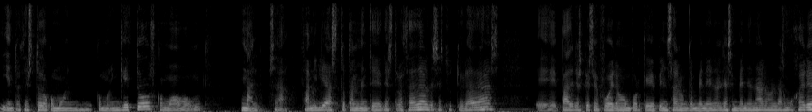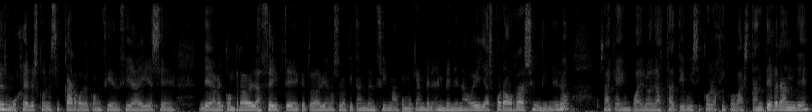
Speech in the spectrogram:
y entonces todo como en, como en guetos, como mal, o sea, familias totalmente destrozadas, desestructuradas, eh, padres que se fueron porque pensaron que se envenenaron las mujeres, mujeres con ese cargo de conciencia y ese de haber comprado el aceite que todavía no se lo quitan de encima, como que han envenenado ellas por ahorrarse un dinero. O sea que hay un cuadro adaptativo y psicológico bastante grande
